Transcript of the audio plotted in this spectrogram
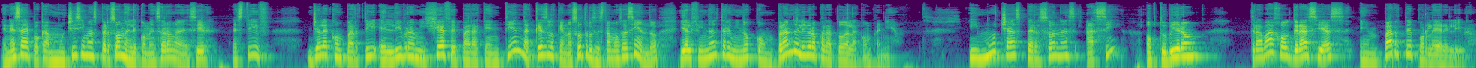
En esa época muchísimas personas le comenzaron a decir, Steve, yo le compartí el libro a mi jefe para que entienda qué es lo que nosotros estamos haciendo y al final terminó comprando el libro para toda la compañía. Y muchas personas así obtuvieron trabajo gracias en parte por leer el libro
